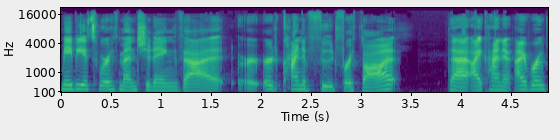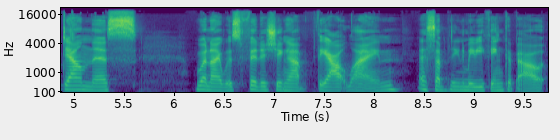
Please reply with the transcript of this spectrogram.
maybe it's worth mentioning that or, or kind of food for thought that I kind of I wrote down this when I was finishing up the outline as something to maybe think about.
